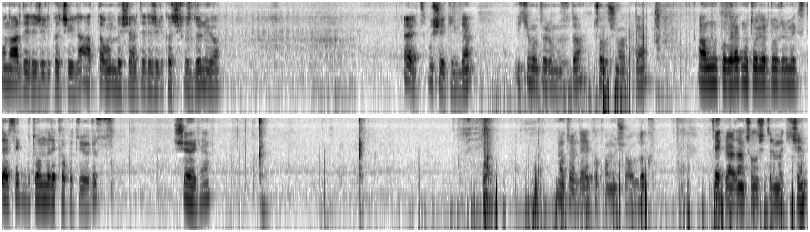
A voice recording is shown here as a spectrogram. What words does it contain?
10'ar derecelik açıyla hatta 15'er derecelik açıyla dönüyor. Evet bu şekilde iki motorumuz da çalışmakta. Anlık olarak motorları durdurmak istersek butonları kapatıyoruz. Şöyle. Motorları kapamış olduk. Tekrardan çalıştırmak için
